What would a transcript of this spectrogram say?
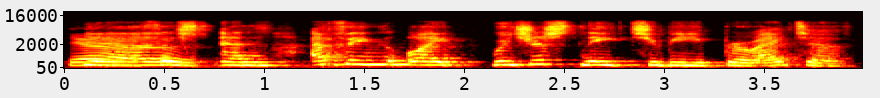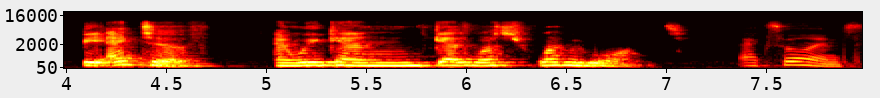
Yeah. so- Yes, and I think like we just need to be proactive, be active, and we can get what what we want. excellent.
